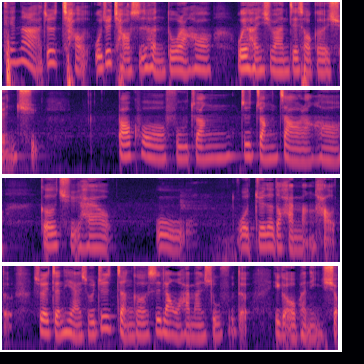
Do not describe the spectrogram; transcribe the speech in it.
天哪，就是巧，我觉得巧思很多，然后我也很喜欢这首歌的选曲，包括服装就是妆造，然后歌曲还有舞，我觉得都还蛮好的，所以整体来说，就是整个是让我还蛮舒服的一个 opening show。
